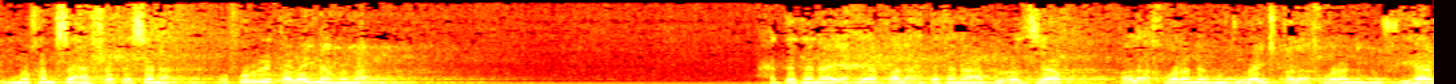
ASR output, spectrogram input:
ابن خمس عشرة سنة وفرق بينهما. حدثنا يحيى قال حدثنا عبد الرزاق قال أخبرنا ابن جريج قال أخبرني ابن شهاب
